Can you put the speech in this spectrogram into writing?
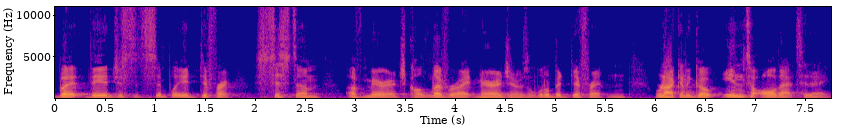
But they had just simply a different system of marriage called Levirate marriage, and it was a little bit different, and we're not going to go into all that today.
